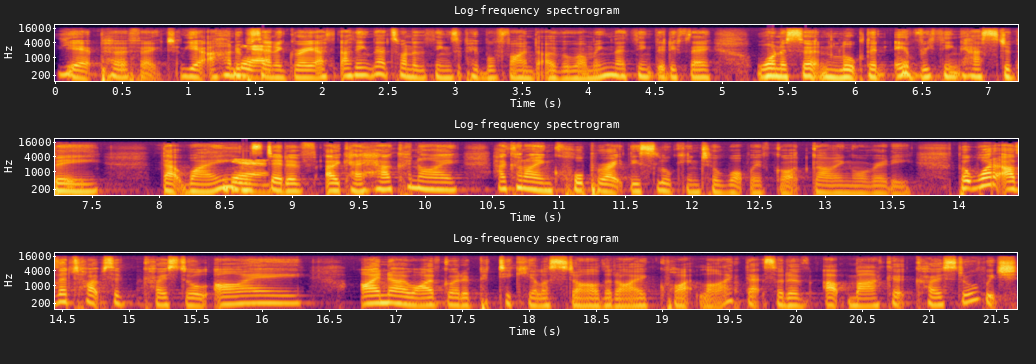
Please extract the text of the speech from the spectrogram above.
Yeah, perfect. Yeah, 100% Yeah. agree. I, th- I think that's one of the things that people find overwhelming. They think that if they want a certain look, then everything has to be that way Yeah. instead of okay how can i how can i incorporate this look into what we've got going already but what other types of coastal i i know i've got a particular style that i quite like that sort of upmarket coastal which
